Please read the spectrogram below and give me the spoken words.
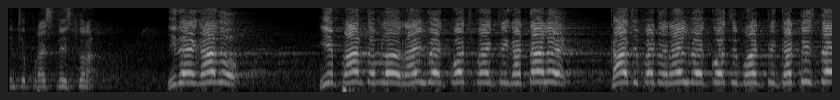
గురించి ప్రశ్నిస్తున్నా. ఇదే కాదు ఈ ప్రాంతంలో రైల్వే కోచ్ ఫ్యాక్టరీ కట్టాలి. కాజీపేట రైల్వే కోచ్ ఫ్యాక్టరీ కట్టిస్తే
